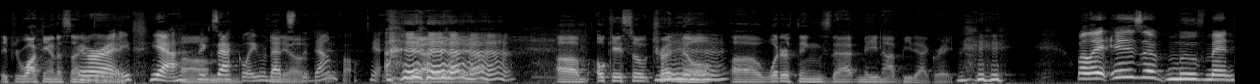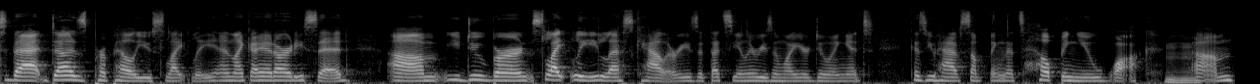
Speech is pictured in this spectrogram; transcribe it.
if you're walking on a sunny day, Right. Yeah, Um, exactly. you That's know, the downfall. Yeah. yeah, yeah, yeah. Um, okay, so treadmill. uh, what are things that may not be that great? Well, it is a movement that does propel you slightly. And like I had already said, um, you do burn slightly less calories if that's the only reason why you're doing it, because you have something that's helping you walk. Um,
